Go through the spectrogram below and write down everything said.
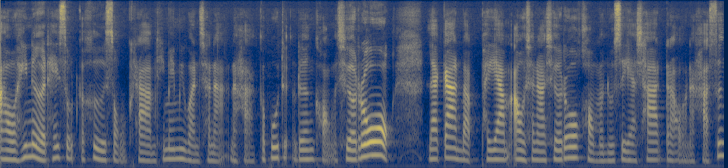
เอาให้เนิร์ดให้สุดก็คือสงครามที่ไม่มีวันชนะนะคะ ก็พูดถึงเรื่องของเชื้อโรค และการแบบพยายามเอาชนะเชื้อโรคของมนุษยชาติเรานะคะ ซึ่ง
